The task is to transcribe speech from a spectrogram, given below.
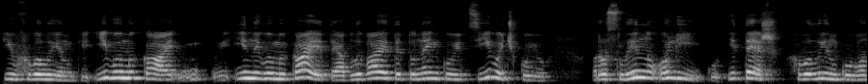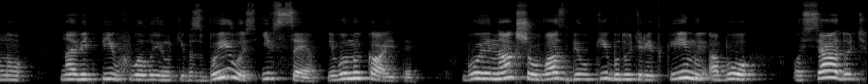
півхвилинки і, вимикає, і не вимикаєте, а вливаєте тоненькою цівочкою рослинну олійку. І теж хвилинку воно навіть півхвилинки взбилось і все. І вимикайте. Бо інакше у вас білки будуть рідкими або осядуть,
